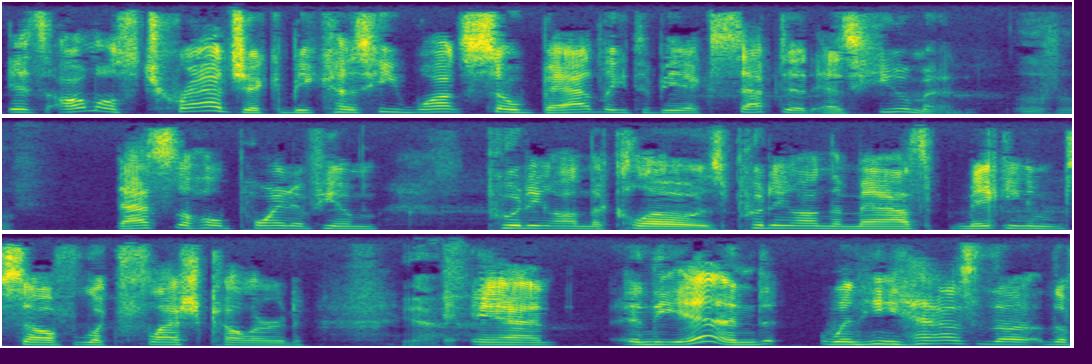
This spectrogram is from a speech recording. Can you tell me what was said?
it's almost tragic because he wants so badly to be accepted as human. Mm-hmm. That's the whole point of him putting on the clothes, putting on the mask, making himself look flesh colored. Yes. And in the end, when he has the the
